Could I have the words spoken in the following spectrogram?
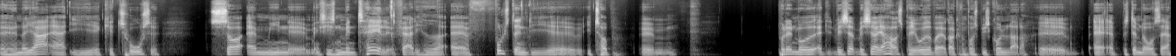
øh, når jeg er i øh, ketose, så er mine øh, man kan sige, sådan, mentale færdigheder er fuldstændig øh, i top. Øhm, på den måde, at hvis jeg, hvis jeg, jeg har også perioder, hvor jeg godt kan finde på at spise kulhydrater øh, af, af bestemte årsager,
